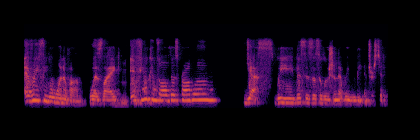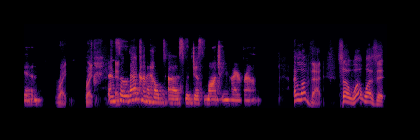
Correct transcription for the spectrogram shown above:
every single one of them was like mm-hmm. if you can solve this problem yes we this is a solution that we would be interested in right right and, and so that kind of helped us with just launching HireGround i love that so what was it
